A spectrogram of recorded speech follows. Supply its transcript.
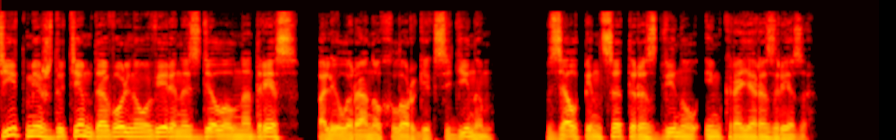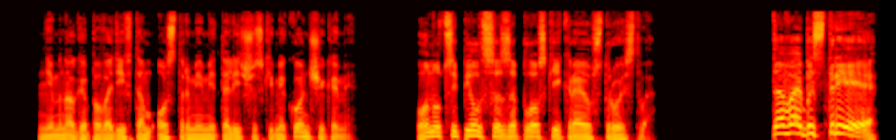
Тит, между тем, довольно уверенно сделал надрез, полил рану хлоргексидином, взял пинцет и раздвинул им края разреза. Немного поводив там острыми металлическими кончиками, он уцепился за плоский край устройства. «Давай быстрее!»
